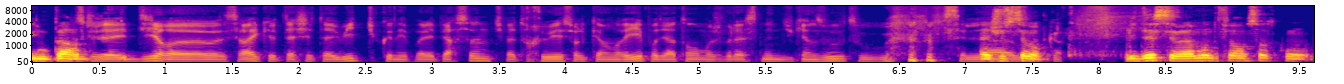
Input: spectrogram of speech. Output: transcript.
une part. Ce que j'allais te dire, euh, c'est vrai que tu achètes à 8, tu connais pas les personnes, tu vas te ruer sur le calendrier pour dire Attends, moi je veux la semaine du 15 août ou celle-là. Ah, justement. L'idée, c'est vraiment de faire en sorte qu'on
